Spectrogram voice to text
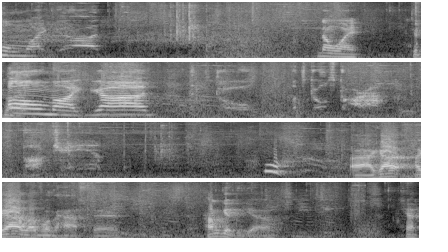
Oh my god. No way. good night. Oh my god. Let's go. Let's go, Scarra. Fuck jam. Alright, uh, I got I got a level and a half there. I'm good to go. Okay.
